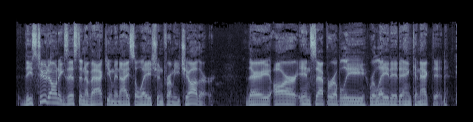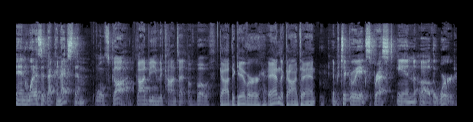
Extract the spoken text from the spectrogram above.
These two don't exist in a vacuum in isolation from each other. They are inseparably related and connected. And what is it that connects them? Well, it's God. God being the content of both. God the giver and the content. And particularly expressed in uh, the Word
